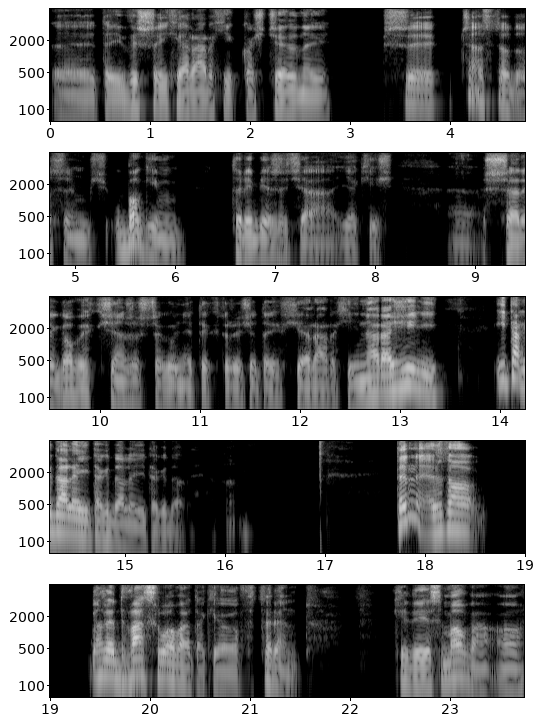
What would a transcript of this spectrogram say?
e, tej wyższej hierarchii kościelnej przy często dosyć ubogim trybie życia jakichś e, szeregowych księży, szczególnie tych, którzy się tej hierarchii narazili i tak dalej, i tak dalej, i tak dalej. Ten, zresztą może dwa słowa takiego wtrętu. Kiedy jest mowa o,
